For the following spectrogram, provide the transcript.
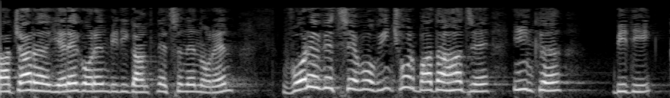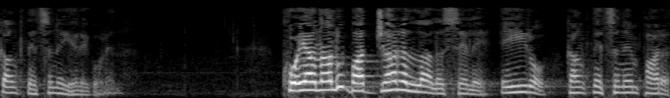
դաջարը 3 օրեն պիտի գանկնեցնեն օրեն, որևէ ցևով ինչ որ բադահած է, ինքը պիտի կանգնեցնե 3 օրեն։ Քոյանալու բաժարը լալսել է, էիրո, կանգնեցնեմ բարը։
